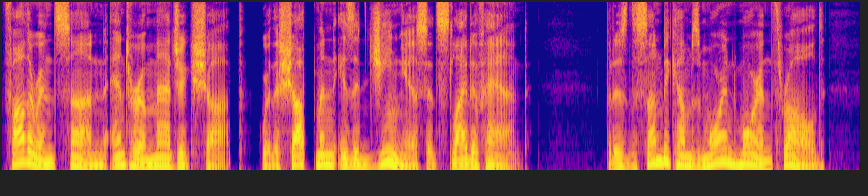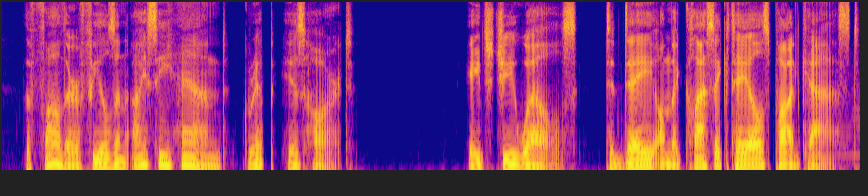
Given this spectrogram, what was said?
Father and son enter a magic shop where the shopman is a genius at sleight of hand. But as the son becomes more and more enthralled, the father feels an icy hand grip his heart. H.G. Wells, today on the Classic Tales podcast.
